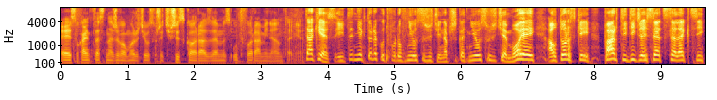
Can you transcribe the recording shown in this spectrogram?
E, Słuchając nas na żywo, możecie usłyszeć wszystko razem z utworami na antenie. Tak jest i niektórych utworów nie usłyszycie. Na przykład nie usłyszycie mojej autorskiej party DJ set selekcji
